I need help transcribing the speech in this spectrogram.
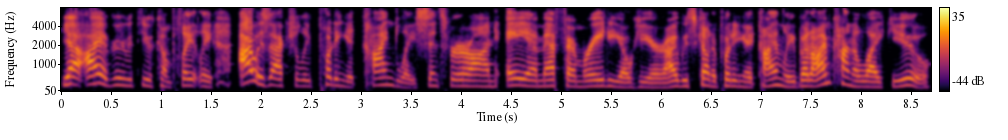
Yeah, I agree with you completely. I was actually putting it kindly since we're on AM FM radio here. I was kind of putting it kindly, but I'm kind of like you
